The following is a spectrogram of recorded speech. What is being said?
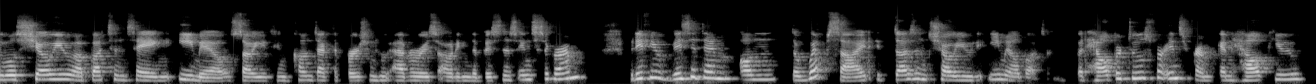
it will show you a button saying email so you can contact the person whoever is owning the business instagram. But if you visit them on the website it doesn't show you the email button. But helper tools for instagram can help you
